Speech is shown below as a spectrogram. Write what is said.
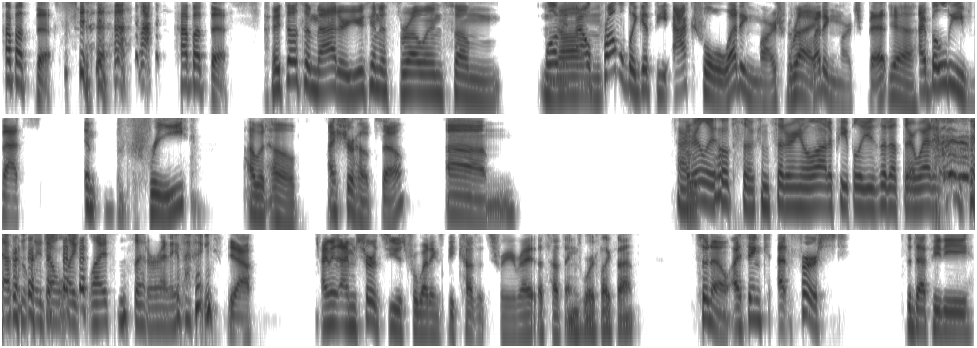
How about this? How about this? It doesn't matter. You're gonna throw in some. Well, I mean, I'll non- probably get the actual wedding march for Right. the wedding march bit. yeah, I believe that's um, free. I would hope. I sure hope so. Um, I Oh. really hope so, considering a lot of people use it at their weddings. Definitely don't like license it or anything. yeah. I mean, I'm sure it's used for weddings because it's free, right? That's how things work like that. So, no, I think at first the deputy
